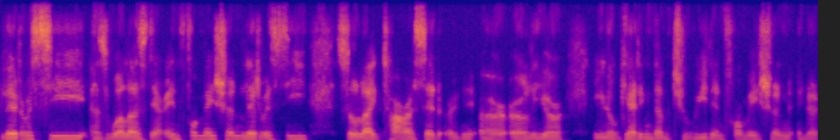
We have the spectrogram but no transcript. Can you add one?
literacy as well as their information literacy. So, like Tara said uh, earlier, you know, getting them to read information in a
